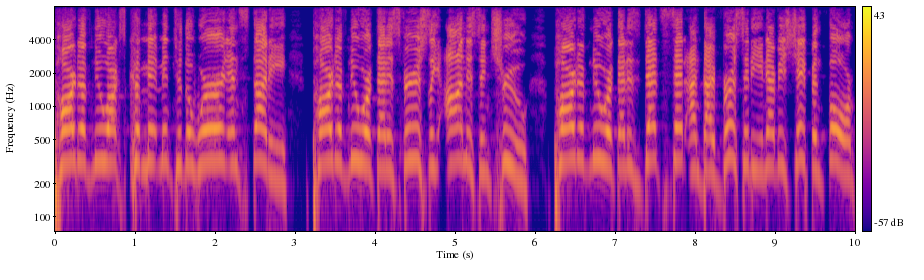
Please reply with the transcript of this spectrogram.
part of Newark's commitment to the word and study, part of Newark that is fiercely honest and true, part of Newark that is dead set on diversity in every shape and form,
